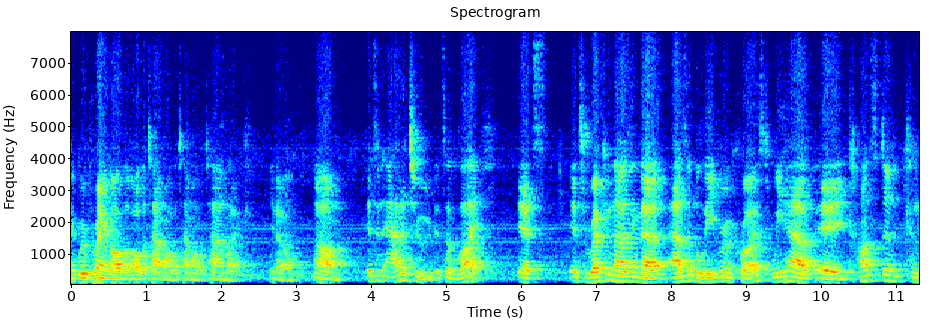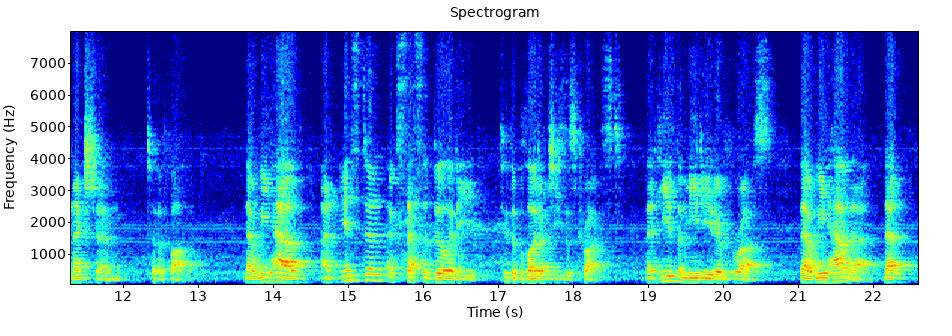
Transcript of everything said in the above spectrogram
like we're praying all the, all the time, all the time, all the time, like, you know. Um, it's an attitude. It's a life. It's, it's recognizing that as a believer in Christ, we have a constant connection to the Father. That we have an instant accessibility to the blood of Jesus Christ. That he is the mediator for us. That we have that. That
